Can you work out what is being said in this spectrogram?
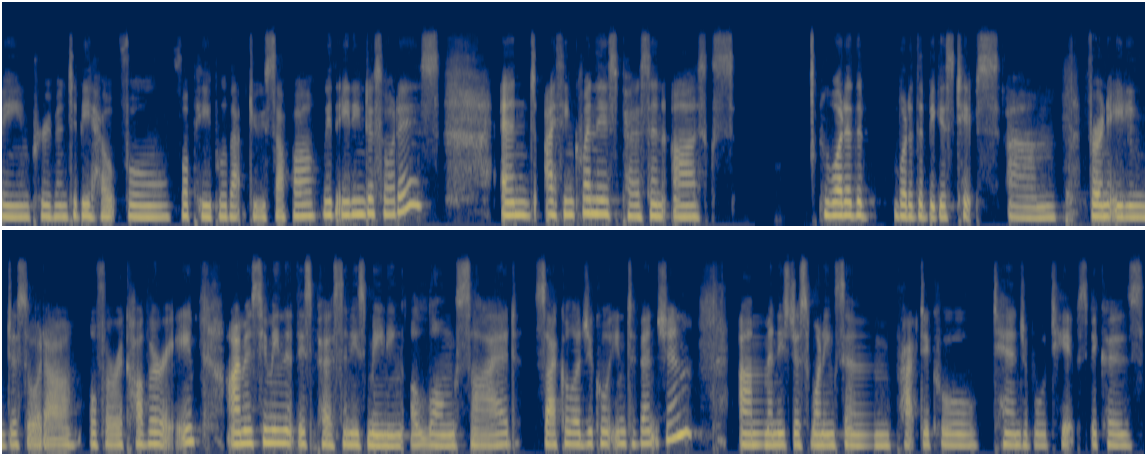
been proven to be helpful for people that do suffer with eating disorders. And I think when this person asks, what are the what are the biggest tips um, for an eating disorder or for recovery? I'm assuming that this person is meaning alongside psychological intervention um, and is just wanting some practical, tangible tips because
